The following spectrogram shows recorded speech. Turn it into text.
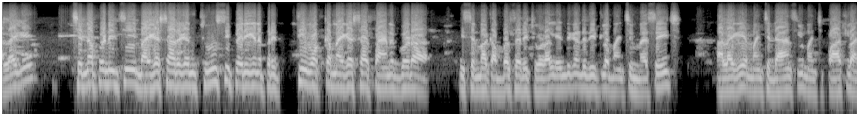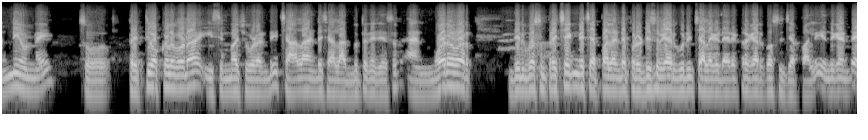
అలాగే చిన్నప్పటి నుంచి మెగాస్టార్ గారిని చూసి పెరిగిన ప్రతి ఒక్క మెగాస్టార్ ఫ్యాన్ కూడా ఈ సినిమా కంపల్సరీ చూడాలి. ఎందుకంటే దీంట్లో మంచి మెసేజ్ అలాగే మంచి డాన్స్లు మంచి పాటలు అన్నీ ఉన్నాయి. సో ప్రతి ఒక్కరు కూడా ఈ సినిమా చూడండి. చాలా అంటే చాలా అద్భుతంగా చేశారు. అండ్ మోర్ ఓవర్ దీనికోసం ప్రత్యేకంగా చెప్పాలంటే ప్రొడ్యూసర్ గారి గురించి అలాగే డైరెక్టర్ గారి కోసం చెప్పాలి. ఎందుకంటే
